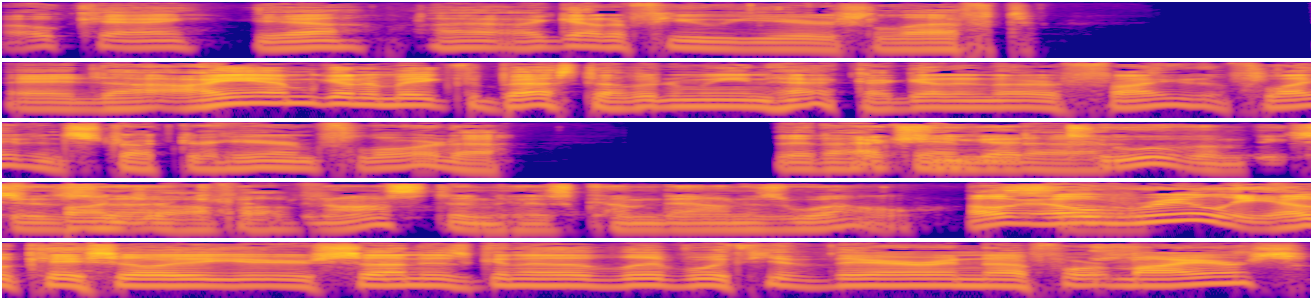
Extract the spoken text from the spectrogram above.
Okay. Yeah. I, I got a few years left. And uh, I am going to make the best of it. I mean, heck, I got another flight, flight instructor here in Florida that I Actually, can got uh, two of them because sponge uh, off of. Captain Austin has come down as well. Oh, So oh, really? Okay. So your son is going to live with you there in uh, Fort Myers?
